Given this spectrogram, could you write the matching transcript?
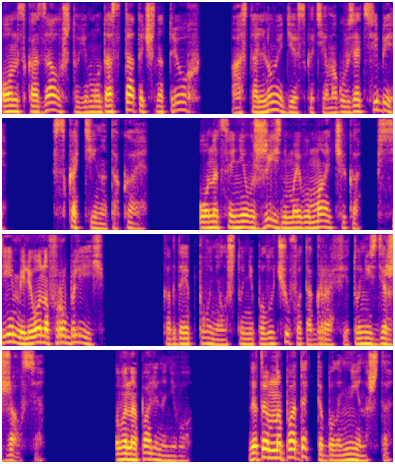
Он сказал, что ему достаточно трех, а остальное, дескать, я могу взять себе. Скотина такая. Он оценил жизнь моего мальчика семь миллионов рублей. Когда я понял, что не получу фотографии, то не сдержался. Вы напали на него. Да там нападать-то было не на что.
